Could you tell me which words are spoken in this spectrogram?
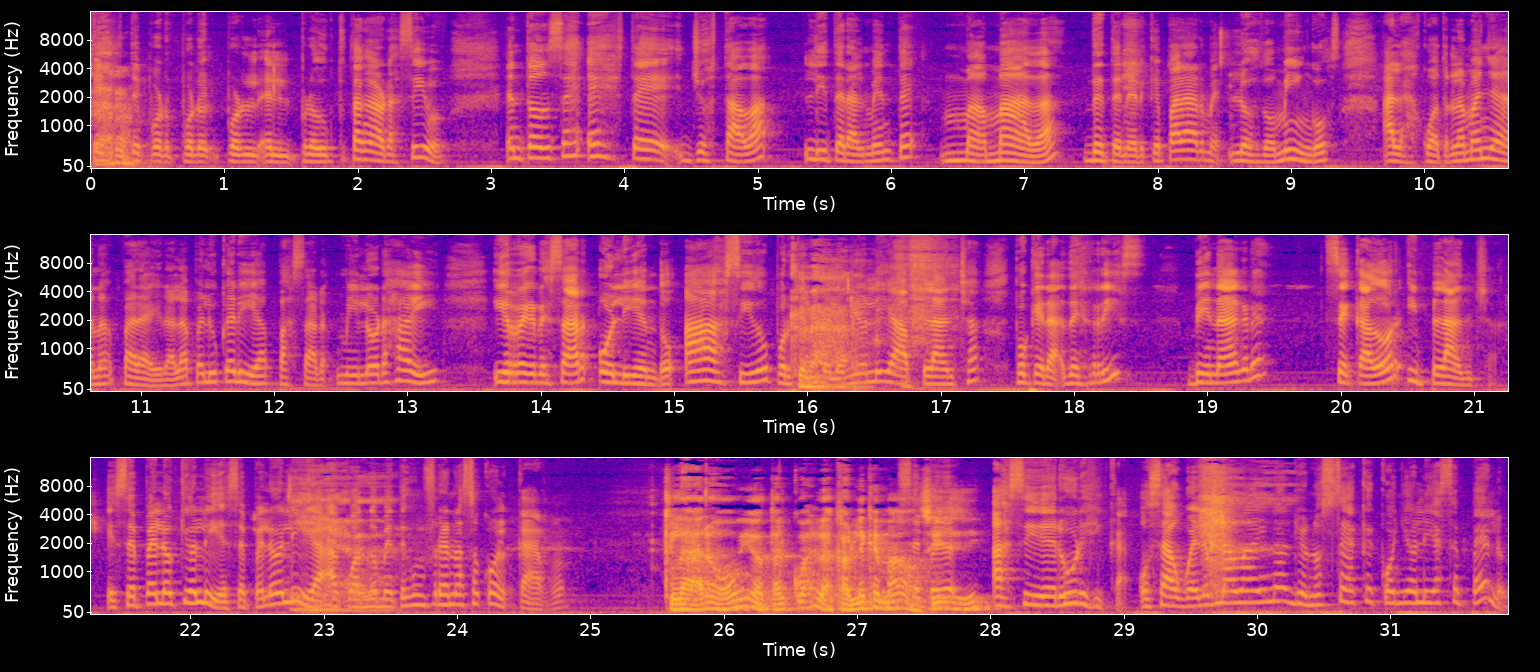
Este, por, por, por, el producto tan abrasivo. Entonces, este, yo estaba literalmente mamada de tener que pararme los domingos a las 4 de la mañana para ir a la peluquería, pasar mil horas ahí y regresar oliendo a ácido porque el pelo me olía a plancha, porque era desriz, vinagre secador y plancha. Ese pelo que olía, ese pelo olía a cuando metes un frenazo con el carro. Claro, obvio, tal cual, la cable quemado, sí, sí, A siderúrgica. O sea, huele una vaina, yo no sé a qué coño olía ese pelo.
